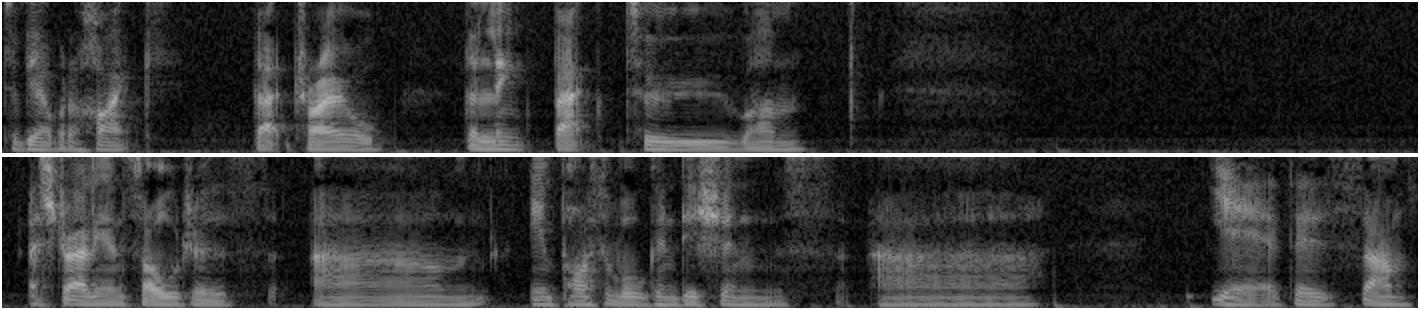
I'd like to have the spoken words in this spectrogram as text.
to be able to hike that trail. The link back to um, Australian soldiers, um, impossible conditions. Uh, yeah, there's um,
